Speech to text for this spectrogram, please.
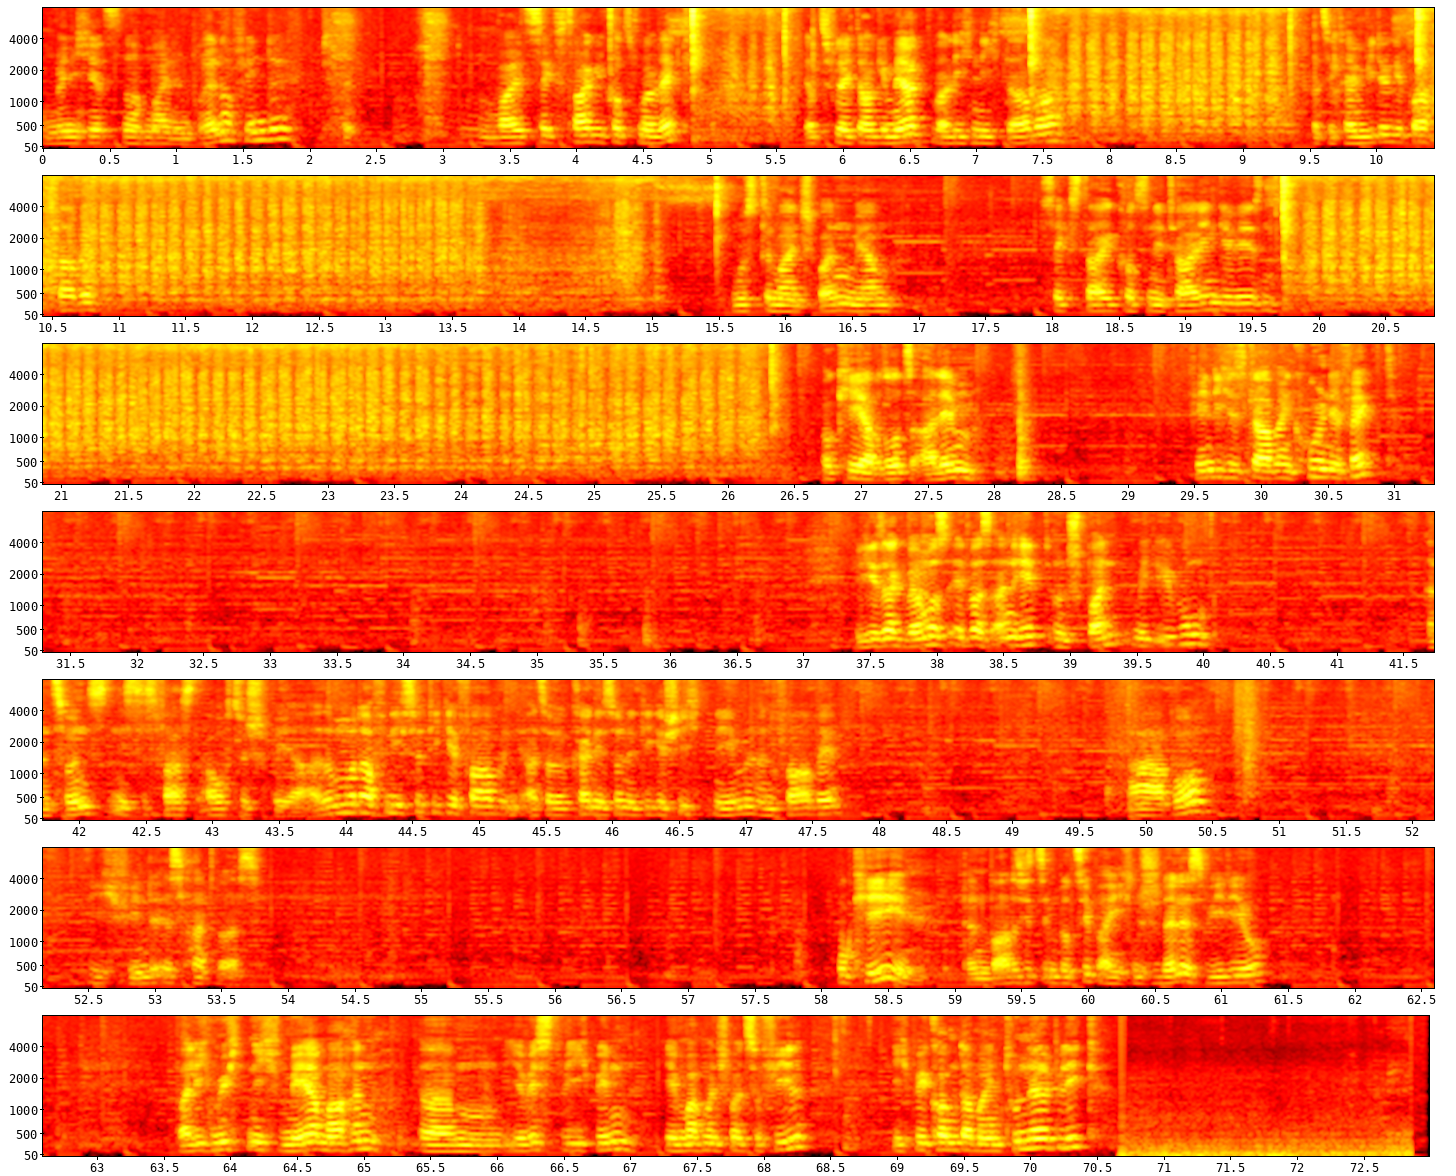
Und wenn ich jetzt noch meinen Brenner finde, war jetzt sechs Tage kurz mal weg. Ihr habt es vielleicht auch gemerkt, weil ich nicht da war als ich kein Video gebracht habe. Musste mal entspannen. Wir haben sechs Tage kurz in Italien gewesen. Okay, aber trotz allem finde ich, es gab einen coolen Effekt. Wie gesagt, wenn man es etwas anhebt und spannt mit Übung, ansonsten ist es fast auch zu schwer. Also man darf nicht so dicke Farbe, also keine so eine dicke Schicht nehmen an Farbe. Aber ich finde es hat was. Okay, dann war das jetzt im Prinzip eigentlich ein schnelles Video weil ich möchte nicht mehr machen. Ähm, ihr wisst, wie ich bin. Ich mache manchmal zu viel. Ich bekomme da meinen Tunnelblick.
